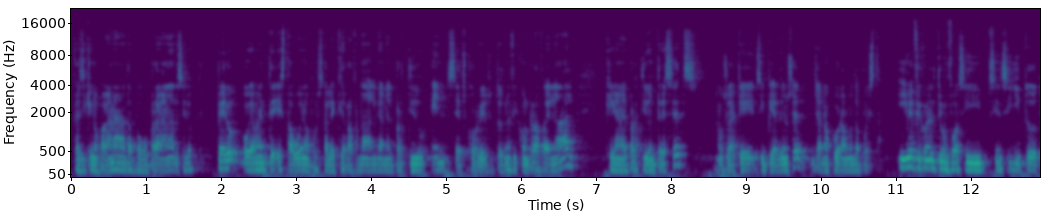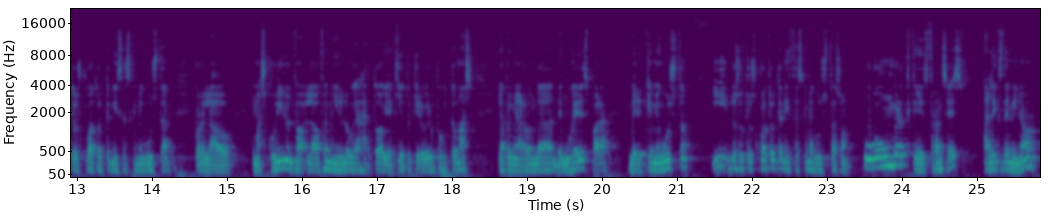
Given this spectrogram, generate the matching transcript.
casi que no paga nada tampoco para ganárselo, pero obviamente está bueno apostarle que Rafa Nadal gane el partido en sets corridos. Entonces me fui con Rafael Nadal que gana el partido en tres sets. O sea que si pierde un set, ya no cobramos la apuesta. Y me fui con el triunfo así sencillito de otros cuatro tenistas que me gustan por el lado masculino. El lado femenino lo voy a dejar todavía quieto. Quiero ver un poquito más la primera ronda de mujeres para ver qué me gusta. Y los otros cuatro tenistas que me gustan son Hugo Humbert, que es francés, Alex de Minor,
